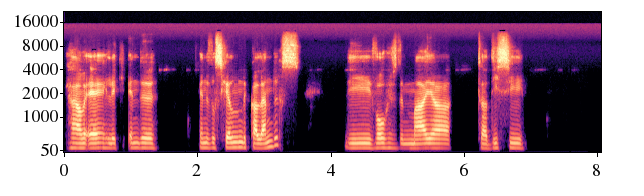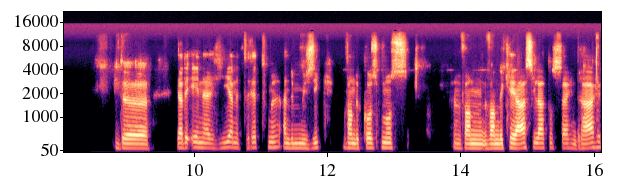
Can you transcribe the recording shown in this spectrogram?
gaan we eigenlijk in de, in de verschillende kalenders die volgens de Maya-traditie de, ja, de energie en het ritme en de muziek van de kosmos en van, van de creatie, laten we zeggen, dragen,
